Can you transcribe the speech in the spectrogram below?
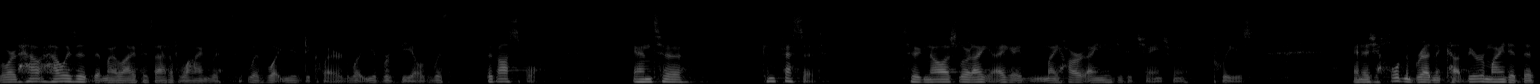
Lord, how, how is it that my life is out of line with, with what you've declared, what you've revealed, with the gospel? And to confess it, to acknowledge, Lord, I, I, my heart, I need you to change me, please And as you hold the bread and the cup, be reminded that,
